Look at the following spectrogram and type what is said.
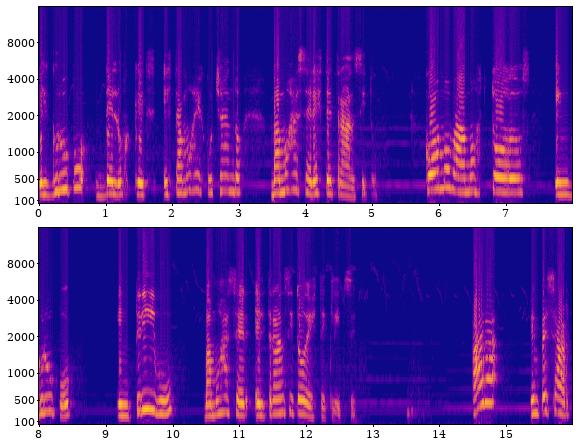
el grupo de los que estamos escuchando, vamos a hacer este tránsito. ¿Cómo vamos todos en grupo, en tribu, vamos a hacer el tránsito de este eclipse? Para empezar,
